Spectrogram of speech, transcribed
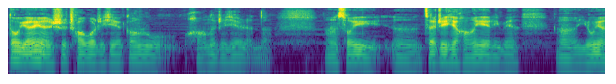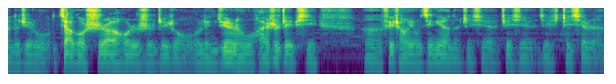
都远远是超过这些刚入行的这些人的。嗯，所以嗯，在这些行业里边，嗯，永远的这种架构师啊，或者是这种领军人物，还是这批嗯非常有经验的这些这些这这些人。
